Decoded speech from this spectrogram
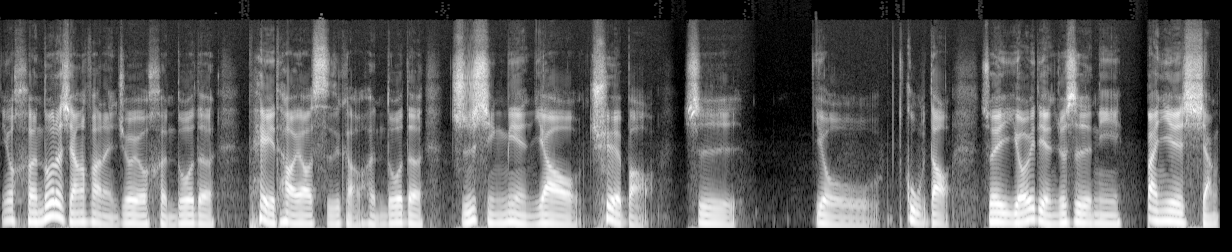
有很多的想法呢，你就有很多的配套要思考，很多的执行面要确保是。有顾到，所以有一点就是你半夜想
